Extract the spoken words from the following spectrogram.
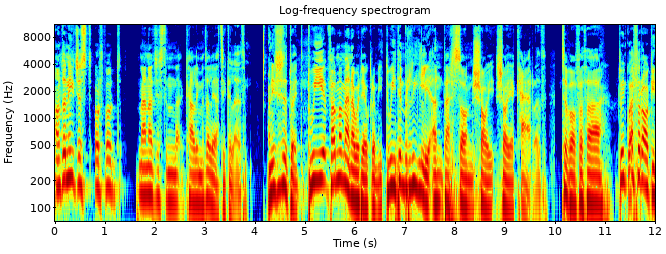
Ond o'n i just, wrth bod mae yna jyst yn cael ei meddyliau at ei gilydd. O'n i jyst yn dweud, dwi, fel mae Menna wedi awgrymu, dwi ddim really yn berson sioe, sioe y cerdd. Tyfo, fatha, dwi'n gwerthorogi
